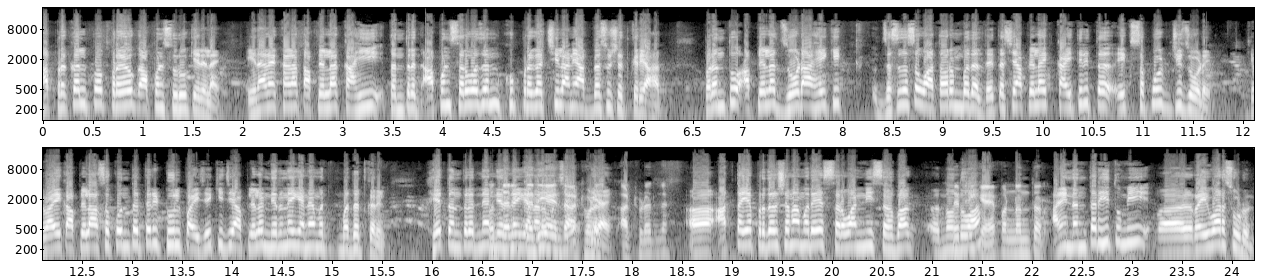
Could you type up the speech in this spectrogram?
हा प्रकल्प प्रयोग आपण सुरू केलेला आहे. येणाऱ्या काळात आपल्याला काही तंत्र आपण सर्वजण खूप प्रगतशील आणि अभ्यासू शेतकरी आहात. परंतु आपल्याला जोड आहे की जसं जसं वातावरण बदलतंय तशी आपल्याला एक काहीतरी त- एक सपोर्टची जोड आहे. किंवा एक आपल्याला असं कोणतं तरी टूल पाहिजे की जे आपल्याला निर्णय घेण्यामध्ये मदत करेल. हे तंत्रज्ञान निर्णय कधी यायचं? म्हणजे आठवड्यात. आठवड्यातल्या? आता या प्रदर्शनामध्ये सर्वांनी सहभाग नोंदवा. ठीक आहे पण नंतर? आणि नंतरही तुम्ही अ, रविवार सोडून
